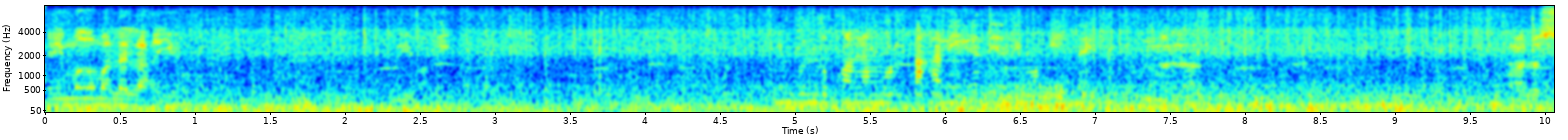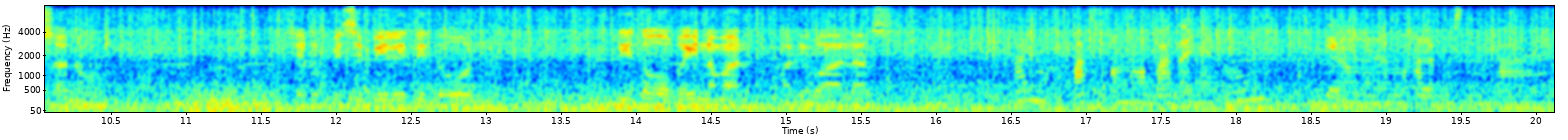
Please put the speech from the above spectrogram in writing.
May mga malalayo. Hindi makita. Yung bundok nga ng Murta kanina, hindi natin makita eh. Wala. Halos ano, zero visibility doon. Dito okay naman, maliwalas. Ay, makapasok ang mga bata niya doon. Hindi lang na makalabas ng bahay.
